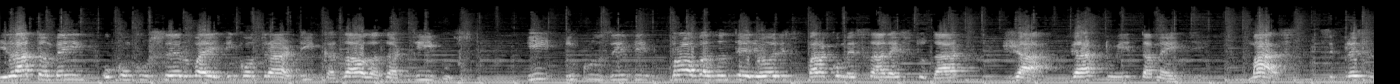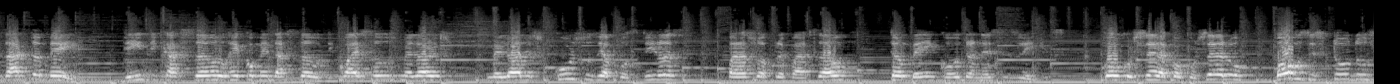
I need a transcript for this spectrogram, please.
E lá também o concurseiro vai encontrar dicas, aulas, artigos e inclusive provas anteriores para começar a estudar já gratuitamente. Mas se precisar também de indicação, recomendação de quais são os melhores, melhores cursos e apostilas para sua preparação, também encontra nesses links. Concurseira, concurseiro, bons estudos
